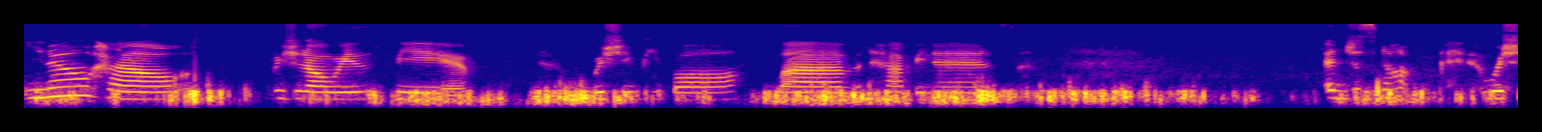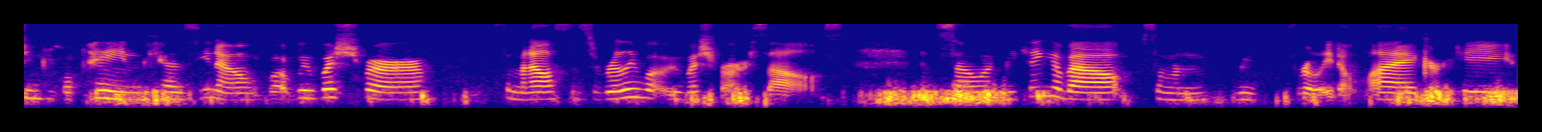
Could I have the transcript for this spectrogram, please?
you know how we should always be wishing people love and happiness and, and just not wishing people pain because you know what we wish for someone else is really what we wish for ourselves. And so when we think about someone we really don't like or hate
